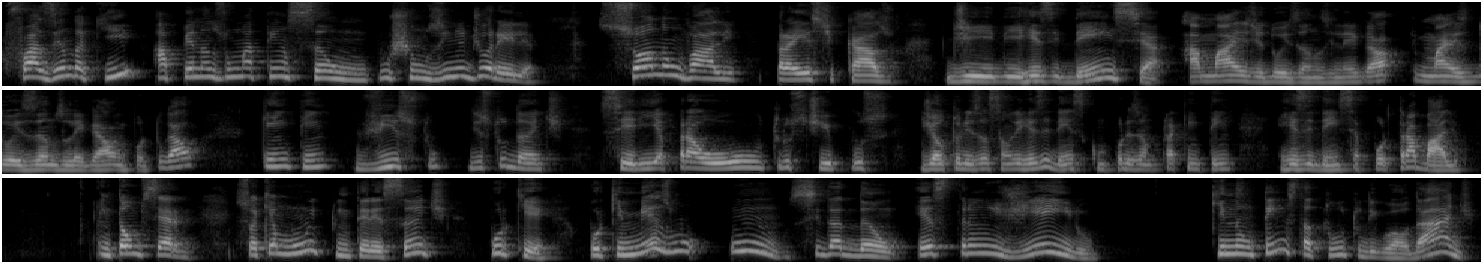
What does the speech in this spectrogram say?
Fazendo aqui apenas uma atenção, um puxãozinho de orelha. Só não vale para este caso de, de, residência há mais de dois anos legal, mais dois anos legal em Portugal, quem tem visto de estudante. Seria para outros tipos de autorização de residência, como por exemplo para quem tem residência por trabalho. Então observe, isso aqui é muito interessante, por quê? Porque mesmo um cidadão estrangeiro que não tem estatuto de igualdade,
